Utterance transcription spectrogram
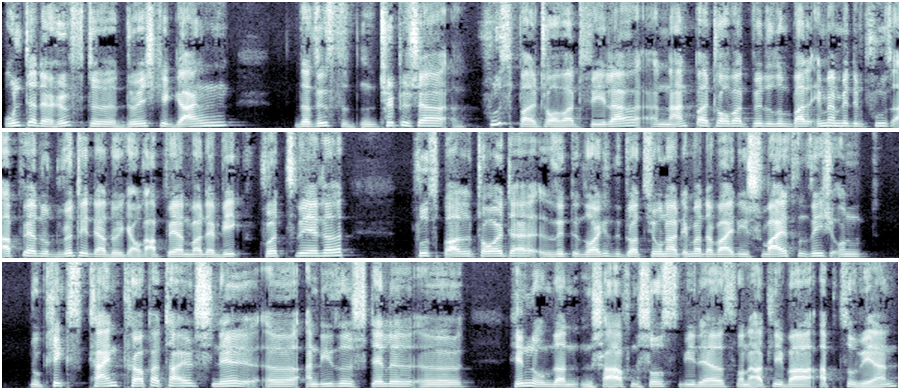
unter der Hüfte durchgegangen. Das ist ein typischer Fußballtorwartfehler. Ein Handballtorwart würde so einen Ball immer mit dem Fuß abwehren und würde ihn dadurch auch abwehren, weil der Weg kurz wäre. Fußballtorhüter sind in solchen Situationen halt immer dabei, die schmeißen sich und du kriegst kein Körperteil schnell äh, an diese Stelle äh, hin, um dann einen scharfen Schuss, wie der es von Atli war, abzuwehren.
